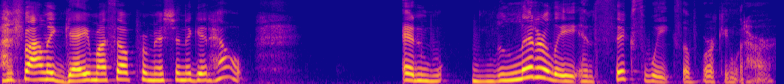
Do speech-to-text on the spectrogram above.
I finally gave myself permission to get help. And literally in six weeks of working with her,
